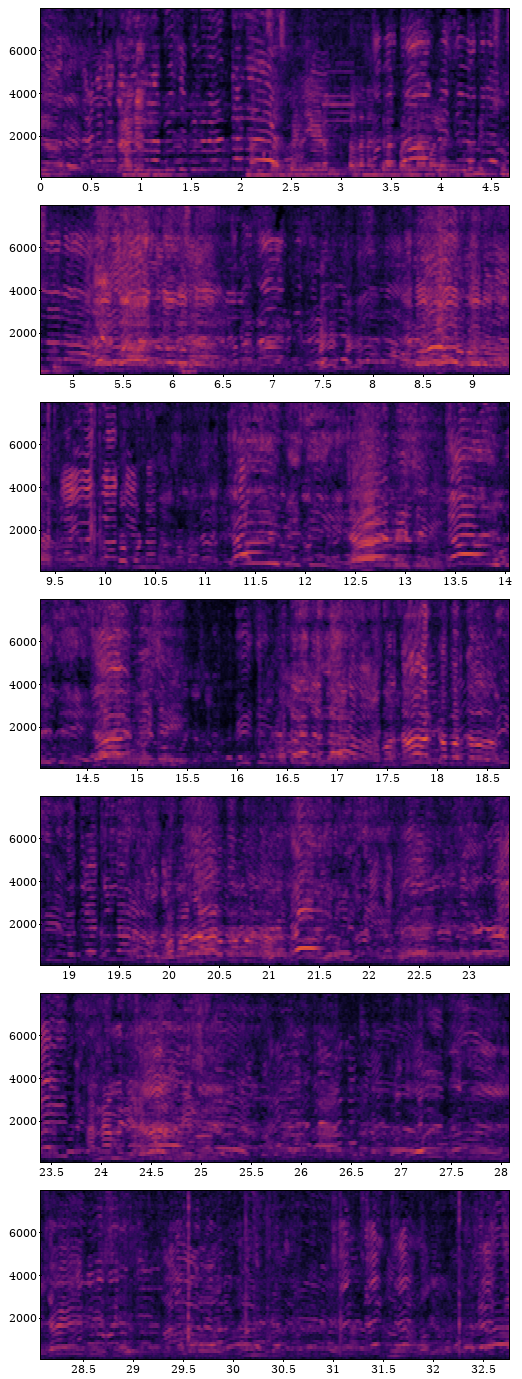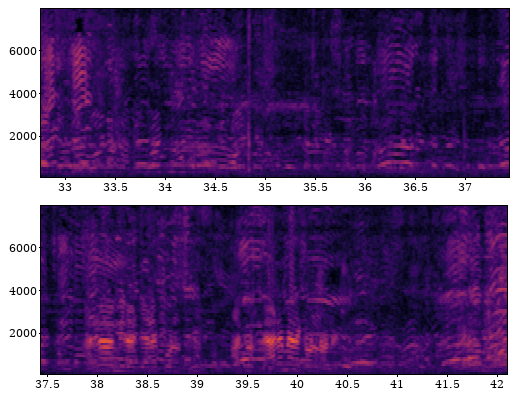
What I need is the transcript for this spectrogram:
నన్ను సస్పెండ్ చేయడం తదనంతరం పరిణామాలన్నీ కూడా మీరు చూస్తున్నారు ఖబర్దార్ ఖబర్దార్ ఖబర్దార్ ఖబర్దార్ అన్న మీరు అన్న మీరు అటు వెనక్కి అటు మేడం వెనక ఉండండి నువ్వు సైడ్ ఎక్కడ చెప్పన్నా నువ్వు సైడ్ ఇయ్య, అన్న నువ్వు సైడ్ ఇయ్య.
